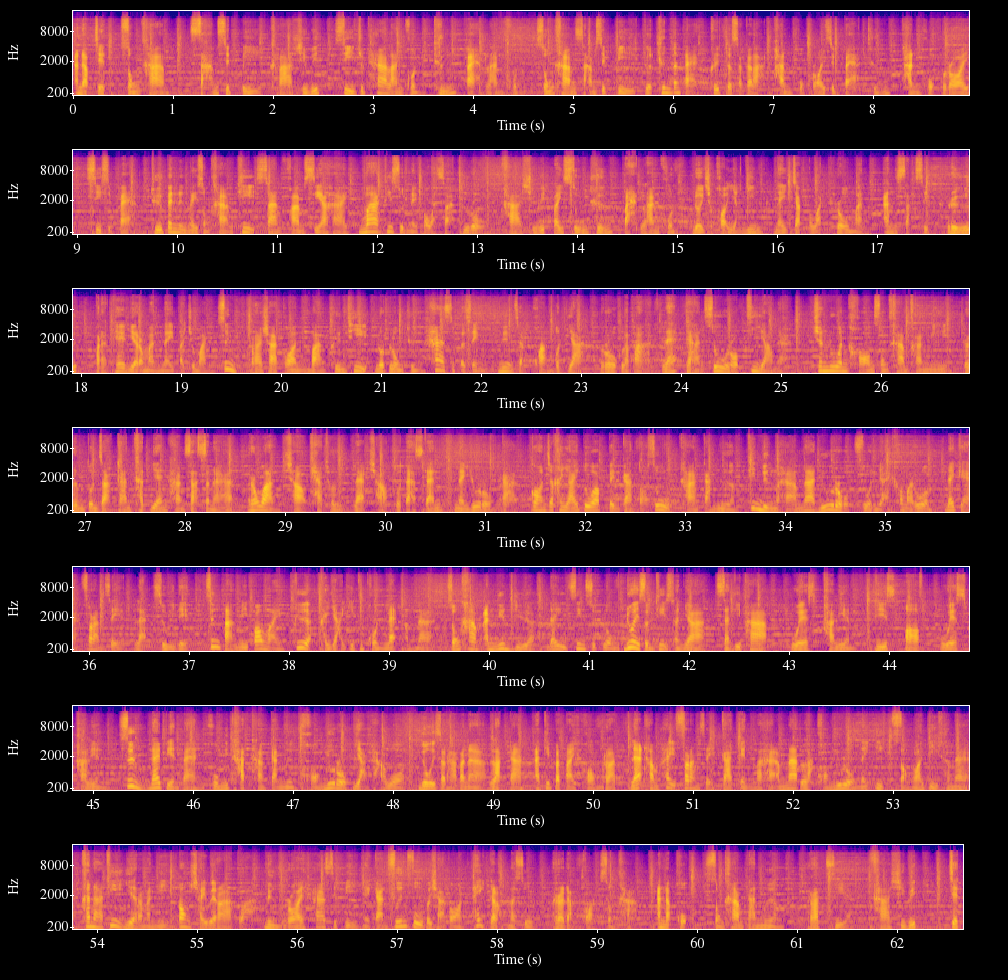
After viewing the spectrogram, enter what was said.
อันดับ 7 สงคราม 30 ปีคราชีวิต 4.5 ล้านคนถึง 8 ล้านคน สงคราม 30 ปีเกิดขึ้นตั้งแต่คริสตศักราช 1618 ถึง 1648 ถือเป็นหนึ่งในสงครามที่สร้างความเสียหายมากที่สุดในประวัติศาสตร์ยุโรปฆ่าชีวิตไปสูงถึง 8 ล้านคน โดยเฉพาะอย่างยิ่งในจักรวรรดิโรมันอันศักดิ์สิทธิ์หรือประเทศเยอรมันในปัจจุบัน ซึ่งประชากรบางพื้นที่ลดลงถึง 50%เนื่องจากความอดอยากโรคระบาดและการสู้รบที่ยาวนานชนวนของสงครามครั้งนี้เริ่มต้นจากการขัดแย้งทางศาสนา ระหว่างชาวแคทอลิกและชาวโปรเตสแตนต์ในยุโรปกลางก่อนจะขยายตัวเป็นการต่อสู้ทางการเมืองที่ดึงมหาอำนาจยุโรปส่วนใหญ่เข้ามาร่วมได้แก่ฝรั่งเศสและสวีเดน ซึ่งต่างมีเป้าหมายเพื่อขยายอิทธิพลและอำนาจ สงครามอันยืดเยื้อได้สิ้นสุดลงด้วยสนธิสัญญา สันติภาพเวสพาเลียน Peace of Westphalian ซึ่งได้เปลี่ยนแปลงภูมิทัศน์ทางการเมืองของยุโรปอย่างถาวร โดยสถาปนาหลักการอธิปไตยของรัฐ และทำให้ฝรั่งเศสกลายเป็นมหาอำนาจหลักของยุโรปในอีก 200 ปีข้างหน้า ขณะที่เยอรมนีต้องใช้เวลากว่า 150 ปีในการฟื้นฟูประชากรให้กลับมาสู่ระดับก่อนสงครามอันดับ6 สงครามการเมืองรัสเซียาชีวิต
